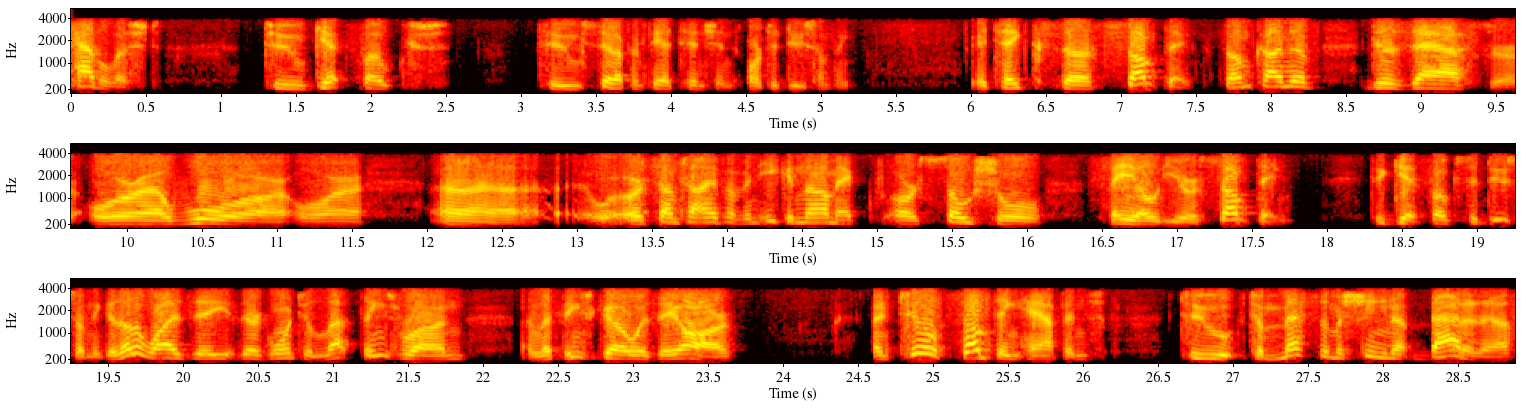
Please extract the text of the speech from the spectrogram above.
catalyst to get folks to sit up and pay attention or to do something. It takes uh, something, some kind of disaster or a war or uh, or, or some type of an economic or social failure, something to get folks to do something. Because otherwise, they they're going to let things run and let things go as they are until something happens to to mess the machine up bad enough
